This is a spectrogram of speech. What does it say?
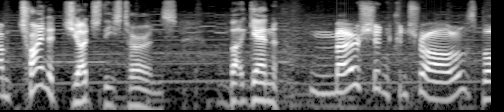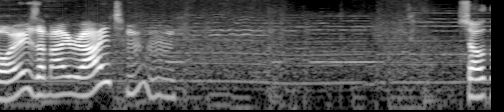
I'm trying to judge these turns, but again, motion controls, boys, am I right? Hmm. So,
